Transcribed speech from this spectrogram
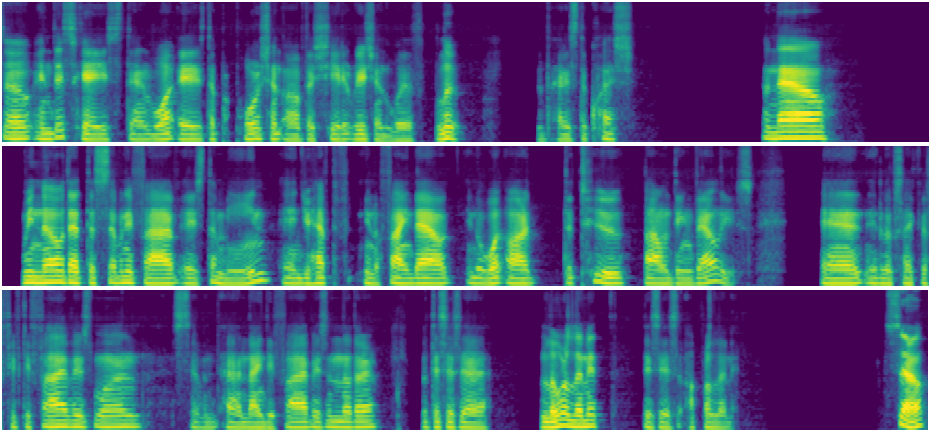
So in this case, then what is the proportion of the shaded region with blue? That is the question. So now we know that the 75 is the mean and you have to you know find out you know what are the two bounding values. And it looks like a 55 is one, seven, uh, 95 is another. But this is a lower limit, this is upper limit. So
